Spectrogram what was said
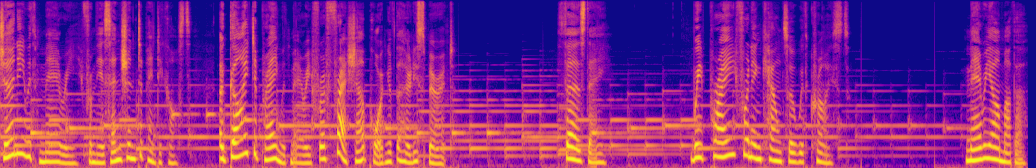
Journey with Mary from the Ascension to Pentecost, a guide to praying with Mary for a fresh outpouring of the Holy Spirit. Thursday. We pray for an encounter with Christ. Mary, our Mother,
